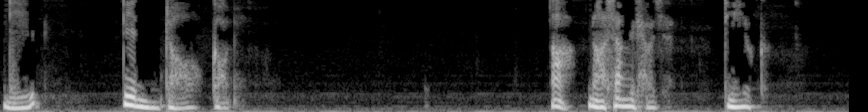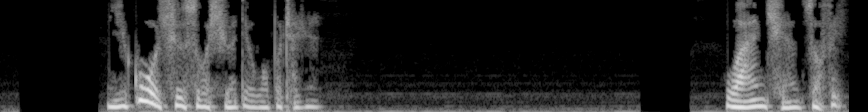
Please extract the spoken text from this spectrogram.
你另找高明。啊，哪三个条件？第一个，你过去所学的我不承认，完全作废。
